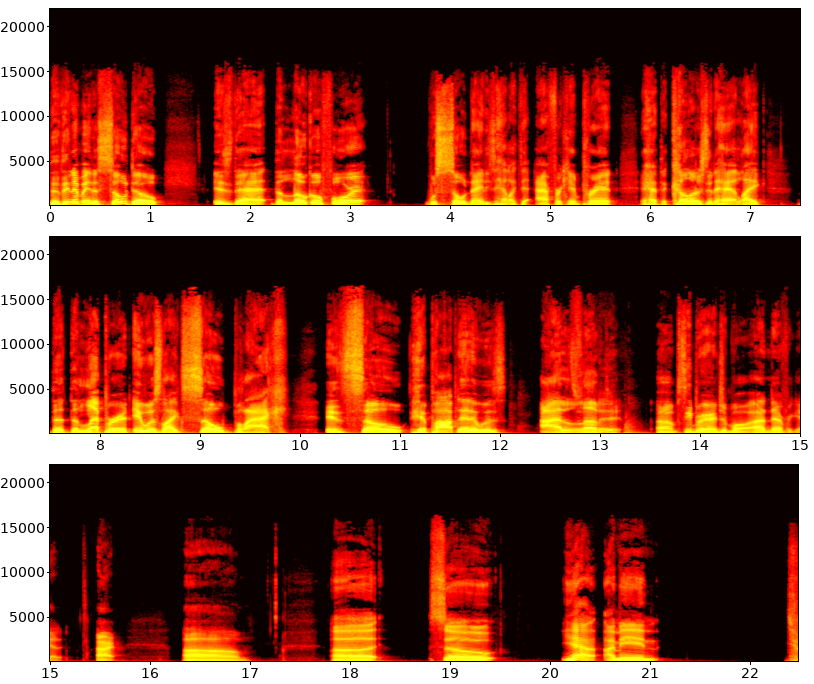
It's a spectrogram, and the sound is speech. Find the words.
The thing that made it so dope is that the logo for it was so 90s. It had like the African print. It had the colors, and it had like the the leopard. It was like so black and so hip hop that it was. I loved funny. it. Um, C Bear and Jamal. I never forget it. All right. Um, Uh, so yeah, I mean,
